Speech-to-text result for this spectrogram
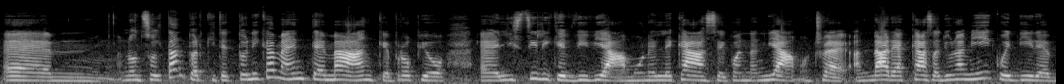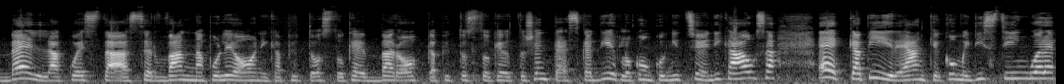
ehm, non soltanto architettonicamente ma anche proprio eh, gli stili che viviamo nelle case quando andiamo, cioè andare a casa di un amico e dire bella questa servana napoleonica piuttosto che barocca, piuttosto che ottocentesca, dirlo con cognizione di causa e capire anche come distinguere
